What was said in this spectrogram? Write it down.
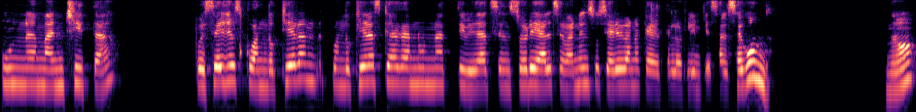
una manchita, pues ellos cuando quieran, cuando quieras que hagan una actividad sensorial, se van a ensuciar y van a querer que los limpies al segundo, ¿no?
